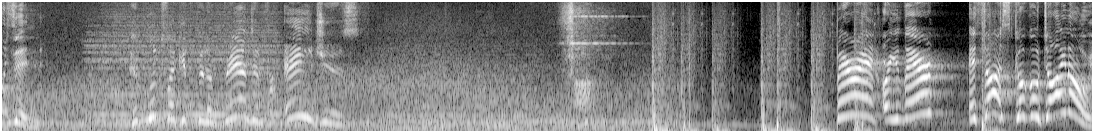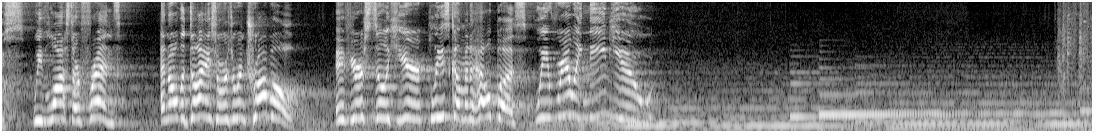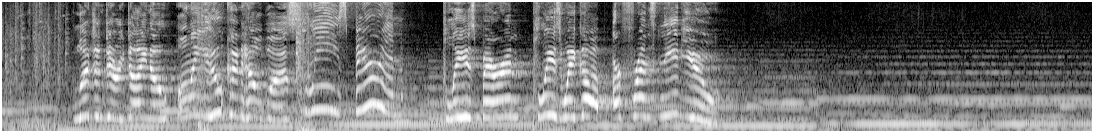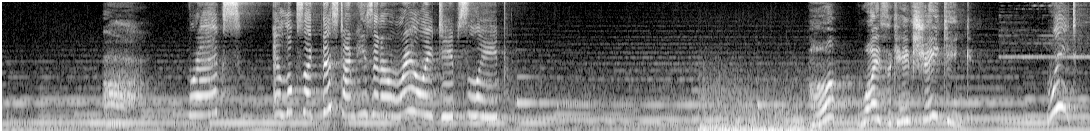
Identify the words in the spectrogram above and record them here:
Frozen! It looks like it's been abandoned for ages. Huh? Baron, are you there? It's us, Go Go Dinos! We've lost our friends, and all the dinosaurs are in trouble! If you're still here, please come and help us! We really need you! Legendary Dino, only you can help us. Please, Baron! Please, Baron, please wake up! Our friends need you! Ah. Rex, it looks like this time he's in a really deep sleep. Huh? Why is the cave shaking? Wait,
